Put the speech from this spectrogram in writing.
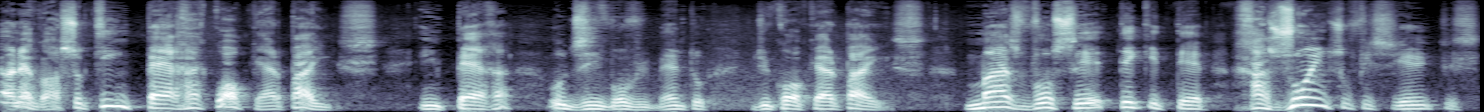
é um negócio que emperra qualquer país, emperra o desenvolvimento de qualquer país. Mas você tem que ter razões suficientes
